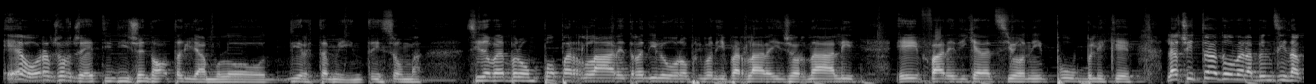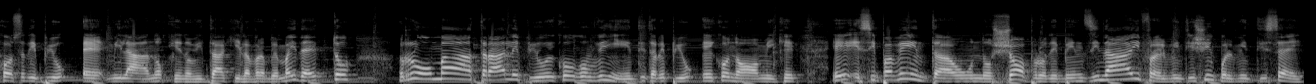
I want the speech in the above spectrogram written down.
E ora Giorgetti dice no, tagliamolo direttamente, insomma si dovrebbero un po' parlare tra di loro prima di parlare ai giornali e fare dichiarazioni pubbliche. La città dove la benzina costa di più è Milano, che novità chi l'avrebbe mai detto. Roma tra le più convenienti, tra le più economiche e si paventa uno sciopero dei benzinai fra il 25 e il 26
